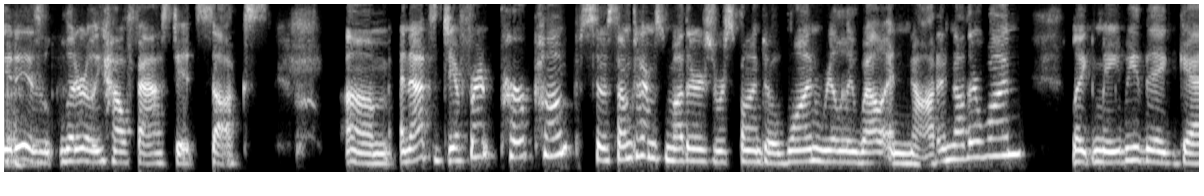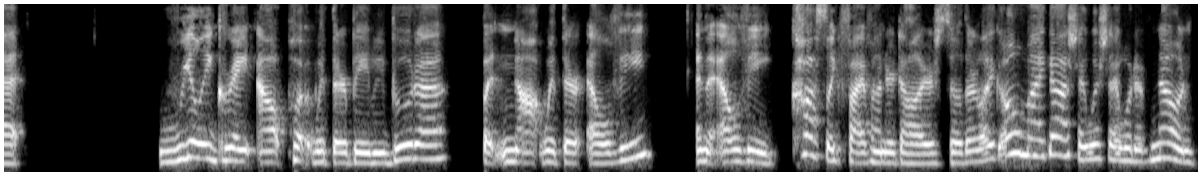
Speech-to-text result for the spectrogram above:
it is literally how fast it sucks. Um, and that's different per pump. So sometimes mothers respond to one really well and not another one. Like maybe they get really great output with their baby Buddha, but not with their Elvie. And the Elvie costs like $500. So they're like, oh my gosh, I wish I would have known.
